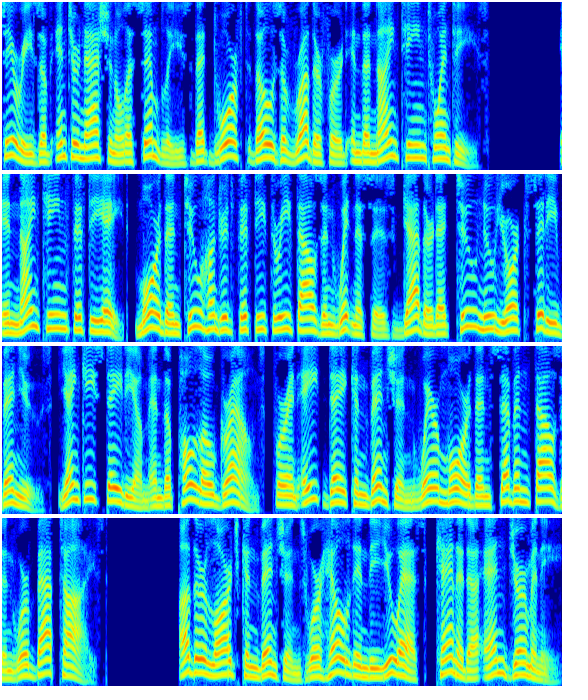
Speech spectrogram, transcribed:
series of international assemblies that dwarfed those of Rutherford in the 1920s. In 1958, more than 253,000 witnesses gathered at two New York City venues, Yankee Stadium and the Polo Grounds, for an eight-day convention where more than 7,000 were baptized. Other large conventions were held in the US, Canada and Germany.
